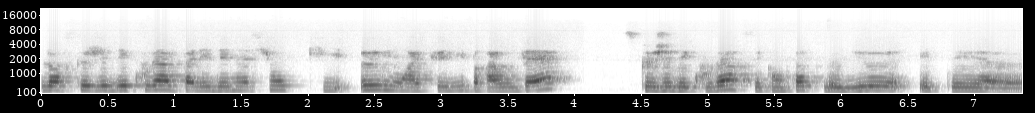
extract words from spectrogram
lorsque j'ai découvert le Palais des Nations, qui eux m'ont accueilli bras ouverts, ce que j'ai découvert, c'est qu'en fait le lieu était euh,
